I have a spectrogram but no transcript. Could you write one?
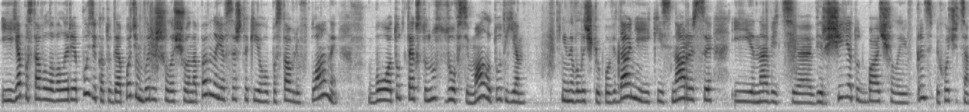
І я поставила Валерія Пузіка туди, а потім вирішила, що напевно я все ж таки його поставлю в плани, бо тут тексту ну зовсім мало. Тут є і невеличкі оповідання, і якісь нариси, і навіть е, вірші я тут бачила. І в принципі хочеться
